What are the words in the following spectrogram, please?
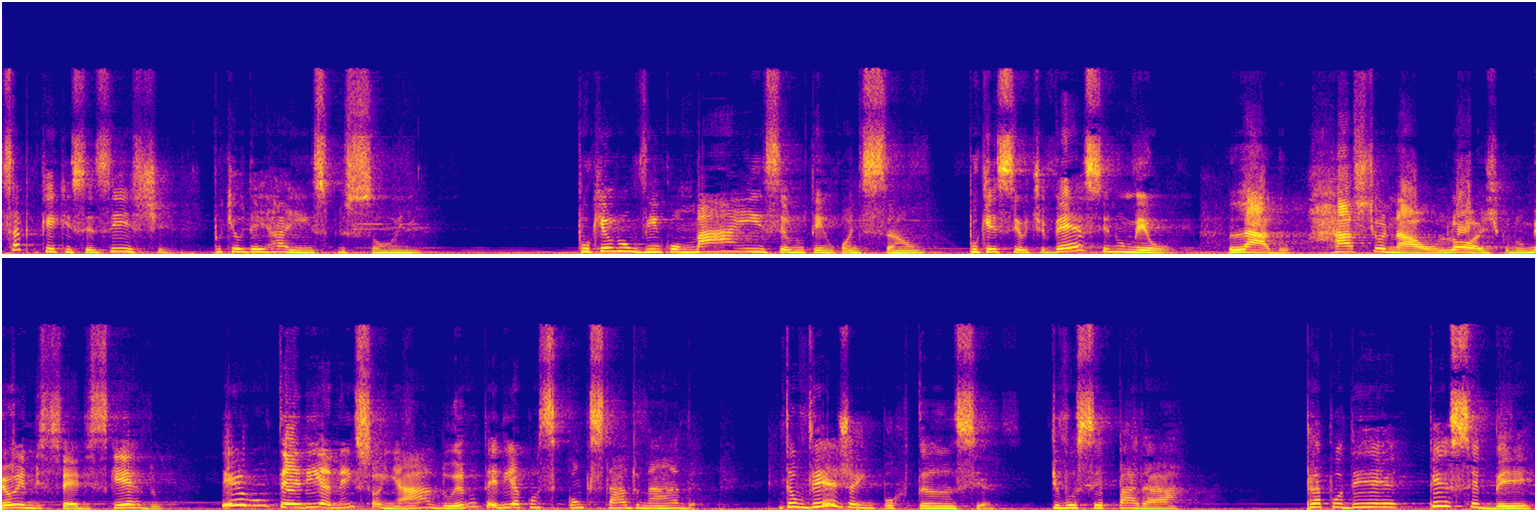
Sabe por que, que isso existe? Porque eu dei raiz para o sonho. Porque eu não vim com mais, eu não tenho condição. Porque se eu tivesse no meu lado racional, lógico, no meu hemisfério esquerdo, eu não teria nem sonhado, eu não teria conquistado nada. Então veja a importância de você parar para poder perceber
